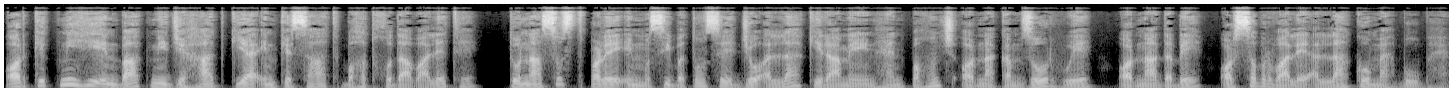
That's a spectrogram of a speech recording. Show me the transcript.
اور کتنی ہی ان باک نے جہاد کیا ان کے ساتھ بہت خدا والے تھے، تو نہ سست پڑے ان مصیبتوں سے جو اللہ کی راہ میں انہین پہنچ اور نہ کمزور ہوئے اور نہ دبے اور صبر والے اللہ کو محبوب ہیں۔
